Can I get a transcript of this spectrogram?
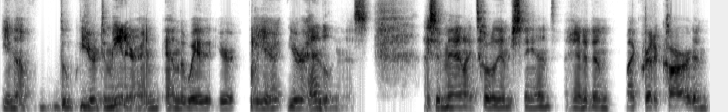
you know, the, your demeanor and, and the way that you're, you're you're handling this." I said, "Man, I totally understand." I handed him my credit card and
